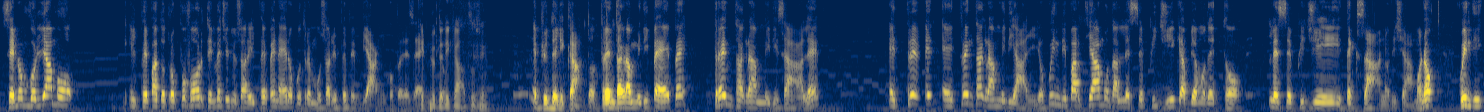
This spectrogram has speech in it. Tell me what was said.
Se non vogliamo il pepato troppo forte, invece di usare il pepe nero, potremmo usare il pepe bianco, per esempio. è più delicato, sì. è più delicato. 30 grammi di pepe, 30 grammi di sale e, tre- e 30 grammi di aglio. Quindi partiamo dall'SPG che abbiamo detto, l'SPG texano, diciamo, no? Quindi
